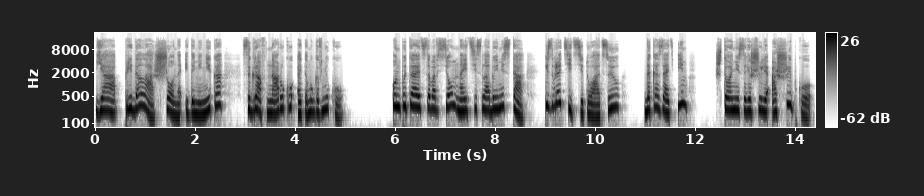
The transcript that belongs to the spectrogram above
Я предала Шона и Доминика, сыграв на руку этому говнюку. Он пытается во всем найти слабые места, извратить ситуацию, доказать им, что они совершили ошибку,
